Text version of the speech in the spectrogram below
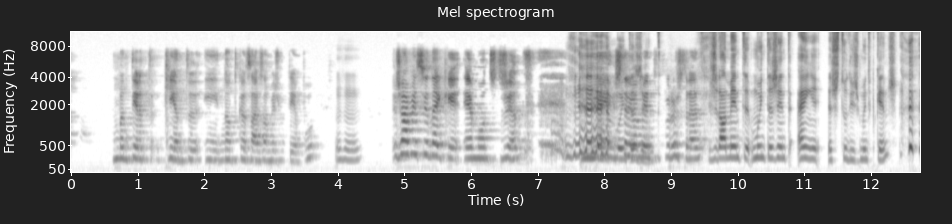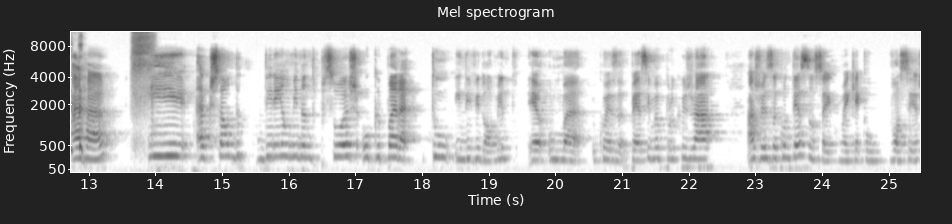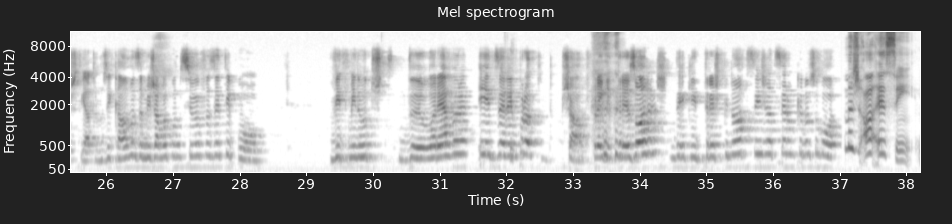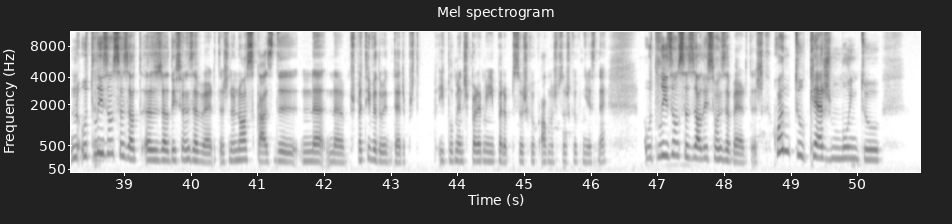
manter-te quente e não te cansares ao mesmo tempo. Uhum. Já mencionei que é montes de gente é extremamente gente. frustrante. Geralmente muita gente em estúdios muito pequenos. Aham. E a questão de, de irem eliminando pessoas, o que para tu individualmente é uma coisa péssima porque já às vezes acontece, não sei como é que é com vocês, teatro musical, mas a mim já me aconteceu eu fazer tipo 20 minutos de whatever e dizerem pronto, tchau, esperei 3 horas, dei aqui 3 pinotes e já disseram que eu não sou boa. Mas é assim, utilizam-se as audições abertas, no nosso caso, de, na, na perspectiva do intérprete, e pelo menos para mim e para pessoas que eu, algumas pessoas que eu conheço, né? utilizam-se as audições abertas. Que quando tu queres muito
